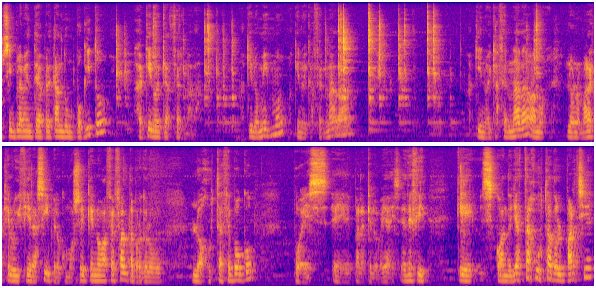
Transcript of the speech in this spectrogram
simplemente apretando un poquito, aquí no hay que hacer nada. Aquí lo mismo, aquí no hay que hacer nada. Aquí no hay que hacer nada, vamos, lo normal es que lo hiciera así, pero como sé que no hace falta porque lo, lo ajusté hace poco, pues eh, para que lo veáis. Es decir, que cuando ya está ajustado el parche,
